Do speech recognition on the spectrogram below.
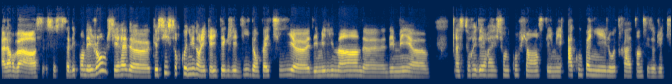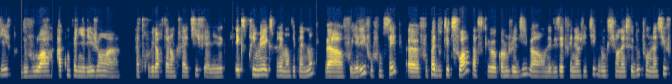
Alors, ben, ça, dépend des gens. Je dirais que s'ils sont reconnus dans les qualités que j'ai dit, d'empathie, euh, d'aimer l'humain, d'aimer euh, instaurer des relations de confiance, d'aimer accompagner l'autre à atteindre ses objectifs, de vouloir accompagner les gens à, trouver leur talent créatif et à les exprimer, expérimenter pleinement, ben faut y aller, il faut foncer, euh, faut pas douter de soi parce que comme je le dis, ben on est des êtres énergétiques, donc si on a ce doute, on l'insuffle.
